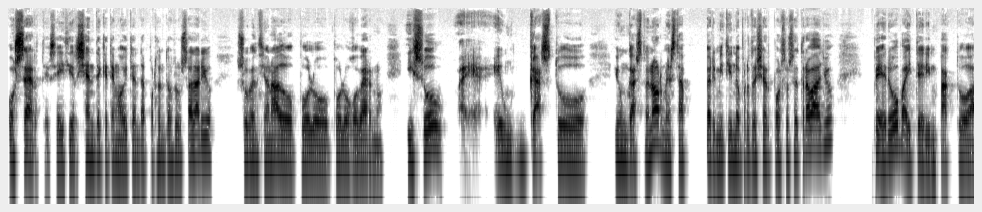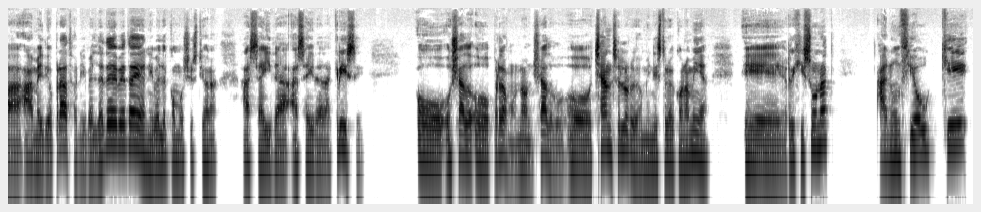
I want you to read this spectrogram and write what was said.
os ERTES, é dicir, xente que ten o 80% do seu salario subvencionado polo, polo goberno. Iso eh, é un gasto é un gasto enorme, está permitindo protexer postos de traballo, pero vai ter impacto a, a medio prazo, a nivel de débeda e a nivel de como xestiona a saída a saída da crise o, o Xado, o, perdón, non Xado, o Chancellor o Ministro de Economía eh, Rishi Sunak anunciou que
